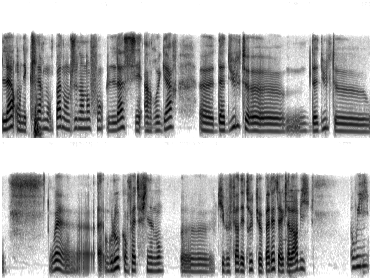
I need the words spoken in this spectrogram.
là, on n'est clairement pas dans le jeu d'un enfant. Là, c'est un regard euh, d'adulte, d'adulte, ouais, glauque en fait, finalement. Euh, qui veut faire des trucs pas nets avec la Barbie. Oui,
